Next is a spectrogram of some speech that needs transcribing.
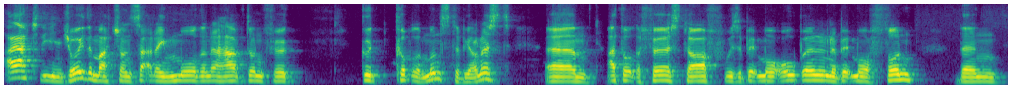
I actually enjoyed the match on Saturday more than I have done for a good couple of months, to be honest. Um, I thought the first half was a bit more open and a bit more fun than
